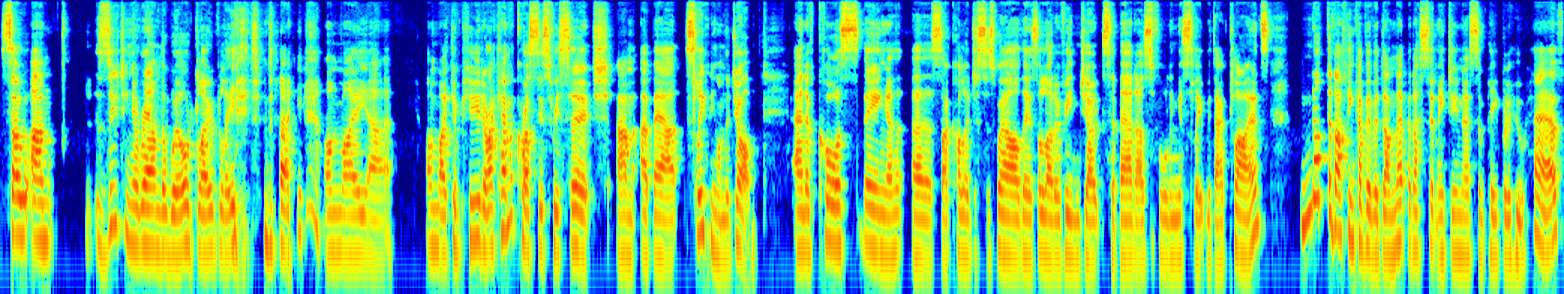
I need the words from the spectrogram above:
So, um, zooting around the world globally today on my uh, on my computer, I came across this research um, about sleeping on the job. And of course, being a, a psychologist as well, there's a lot of in jokes about us falling asleep with our clients. Not that I think I've ever done that, but I certainly do know some people who have.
